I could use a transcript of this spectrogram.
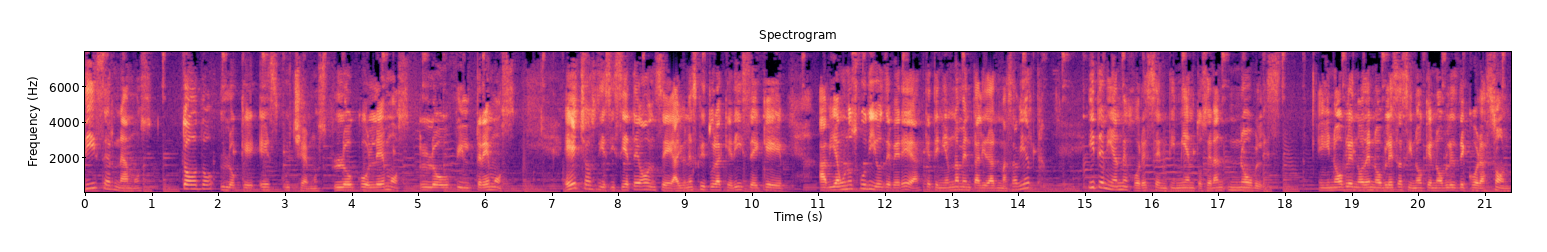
discernamos todo lo que escuchemos, lo colemos, lo filtremos. Hechos 17:11 hay una escritura que dice que había unos judíos de Berea que tenían una mentalidad más abierta y tenían mejores sentimientos, eran nobles y nobles no de nobleza, sino que nobles de corazón,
